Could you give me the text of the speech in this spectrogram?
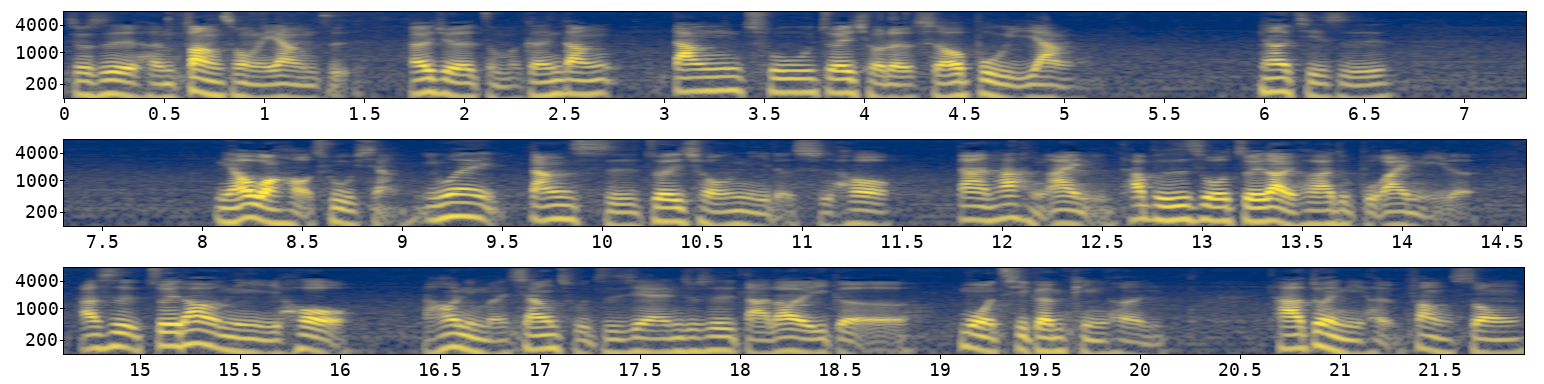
就是很放松的样子，他就觉得怎么跟刚当初追求的时候不一样。那其实你要往好处想，因为当时追求你的时候，当然他很爱你，他不是说追到以后他就不爱你了，他是追到你以后，然后你们相处之间就是达到一个默契跟平衡。他对你很放松，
